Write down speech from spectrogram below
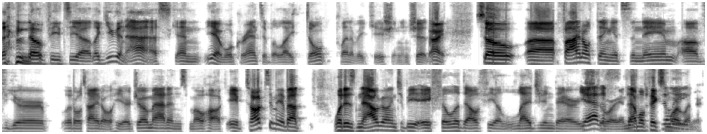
no PTO. Like you can ask, and yeah, well, granted, but like don't plan a vacation and shit. All right. So uh final thing, it's the name of your little title here, Joe Maddon's Mohawk. Abe, talk to me about what is now going to be a Philadelphia legendary Yeah, the- story, and the- then we'll the pick some more winners.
